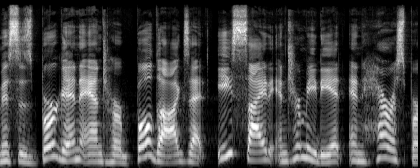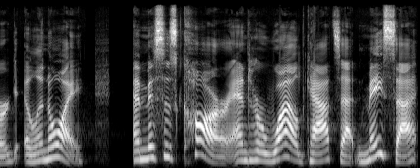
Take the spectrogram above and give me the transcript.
Mrs. Bergen and her Bulldogs at Eastside Intermediate in Harrisburg, Illinois. And Mrs. Carr and her Wildcats at Mesa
